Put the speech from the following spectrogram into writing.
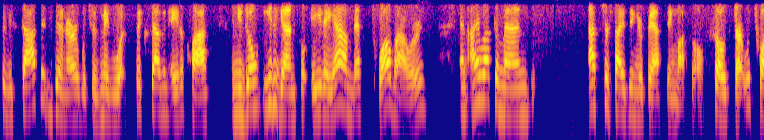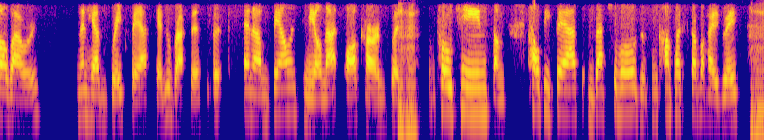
So if you stop at dinner, which is maybe what six, seven, eight o'clock, and you don't eat again until eight a.m., that's twelve hours. And I recommend exercising your fasting muscle. So start with 12 hours and then have break fast, have your breakfast, uh, and a balanced meal, not all carbs, but mm-hmm. protein, some healthy fats, vegetables, and some complex carbohydrates. Mm-hmm.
